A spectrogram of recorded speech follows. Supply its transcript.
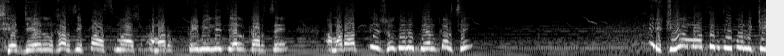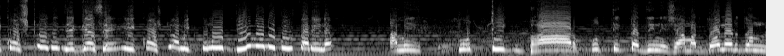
সে জেল খাচ্ছি পাঁচ মাস, আমার ফ্যামিলি জেল কাটছে আমার আত্মীয় স্বজন জেল কাটছে এটি আমাদের জীবনে কি কষ্ট যে গেছে? এই কষ্ট আমি কোনো দিন আমি বুঝতে পারি না। আমি প্রত্যেকবার, প্রত্যেকটা জিনিসে আমার দলের জন্য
